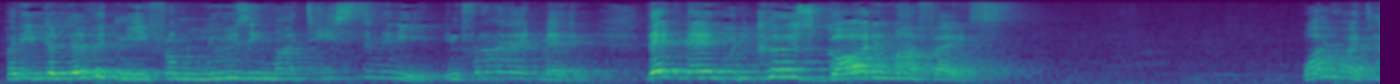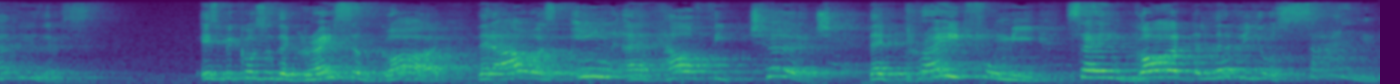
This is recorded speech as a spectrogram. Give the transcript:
but He delivered me from losing my testimony in front of that man. That man would curse God in my face. Why do I tell you this? It's because of the grace of God that I was in a healthy church that prayed for me, saying, God, deliver your son.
